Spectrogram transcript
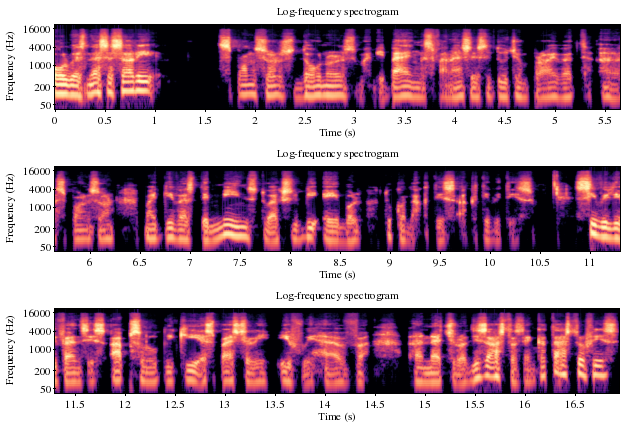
always necessary, sponsors, donors, maybe banks, financial institution, private uh, sponsor might give us the means to actually be able to conduct these activities. civil defense is absolutely key, especially if we have uh, natural disasters and catastrophes.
